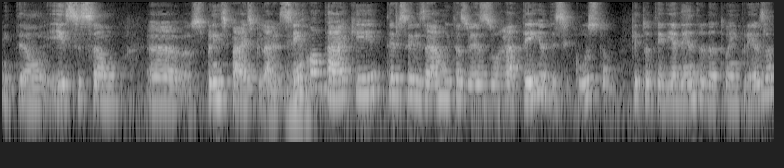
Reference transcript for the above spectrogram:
Então, esses são uh, os principais pilares. Uhum. Sem contar que terceirizar muitas vezes o rateio desse custo que tu teria dentro da tua empresa,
